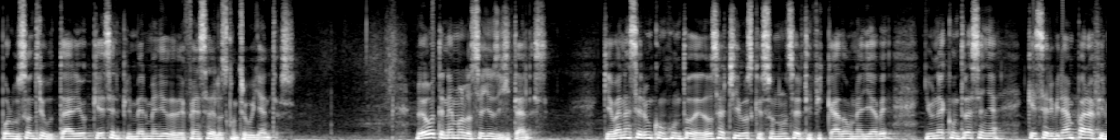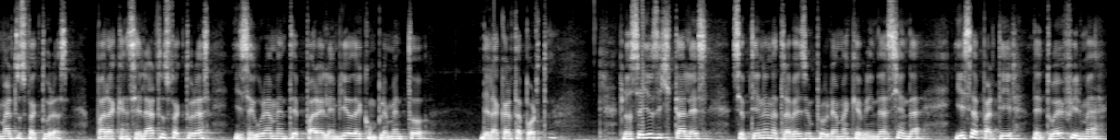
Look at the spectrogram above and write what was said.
por buzón tributario, que es el primer medio de defensa de los contribuyentes. Luego tenemos los sellos digitales que van a ser un conjunto de dos archivos que son un certificado, una llave y una contraseña que servirán para firmar tus facturas, para cancelar tus facturas y seguramente para el envío del complemento de la carta aporte. Los sellos digitales se obtienen a través de un programa que brinda Hacienda y es a partir de tu e-firma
